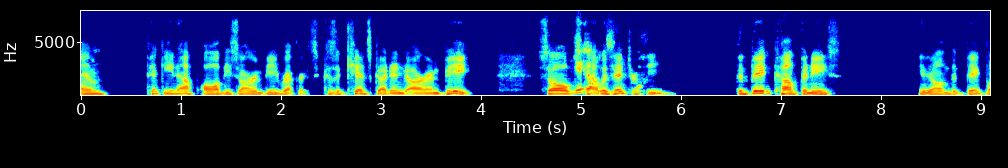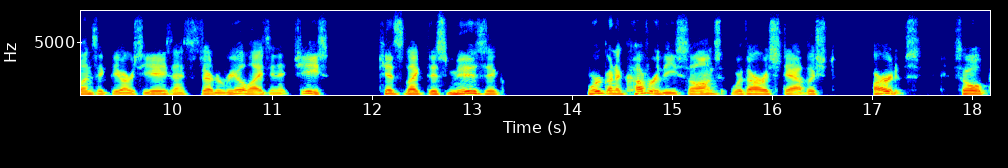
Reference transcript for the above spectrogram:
and picking up all these R&B records because the kids got into R&B. So Yeah. that was interesting. The big companies, you know, the big ones like the RCAs, I started realizing that, geez, kids like this music. We're going to cover these songs with our established artists. So,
